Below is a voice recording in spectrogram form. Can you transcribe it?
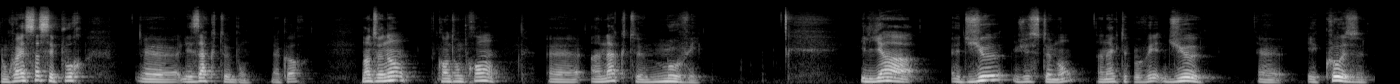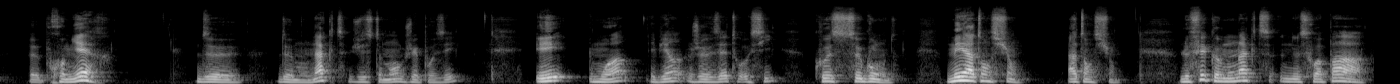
Donc voilà, ça c'est pour les actes bons, d'accord? Maintenant, quand on prend un acte mauvais, il y a Dieu, justement, un acte mauvais, Dieu est cause première de, de mon acte, justement, que je vais poser. Et moi, eh bien, je vais être aussi cause seconde. Mais attention, attention. Le fait que mon acte ne soit pas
